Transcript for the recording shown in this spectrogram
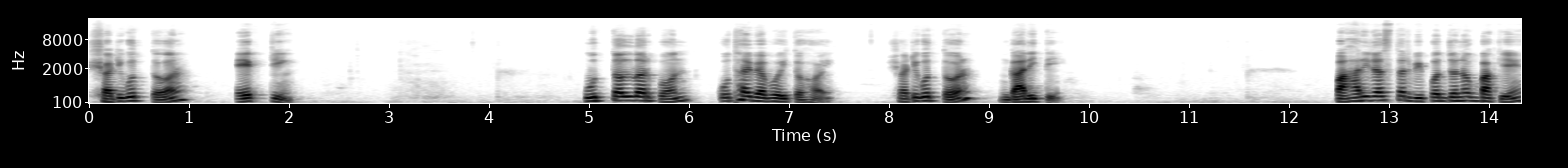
সঠিক উত্তর, একটি। উত্তল দর্পণ কোথায় ব্যবহৃত হয়? সঠিক উত্তর, গাড়িতে। পাহাড়ি রাস্তার বিপজ্জনক বাঁকে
